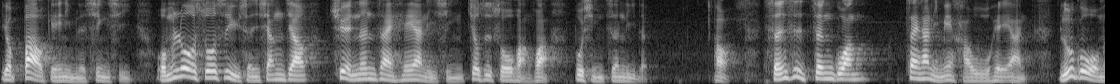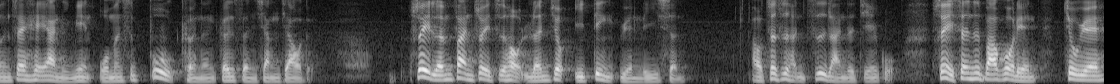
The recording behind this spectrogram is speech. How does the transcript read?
又报给你们的信息。我们若说是与神相交，却仍在黑暗里行，就是说谎话，不行真理的。好，神是真光，在它里面毫无黑暗。如果我们在黑暗里面，我们是不可能跟神相交的。所以人犯罪之后，人就一定远离神。哦，这是很自然的结果。所以甚至包括连旧约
